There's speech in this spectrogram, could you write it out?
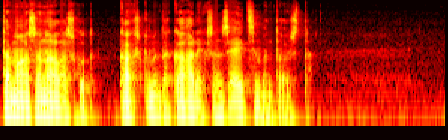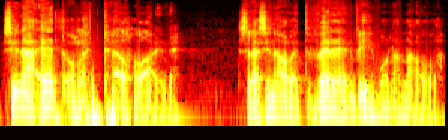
Tämä on sanalaskut 28.17. Sinä et ole tällainen, sillä sinä olet veren vihmonan alla.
